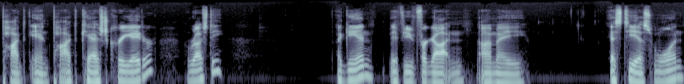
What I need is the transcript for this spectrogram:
pod- and podcast creator, Rusty. Again, if you've forgotten, I'm a STS 1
